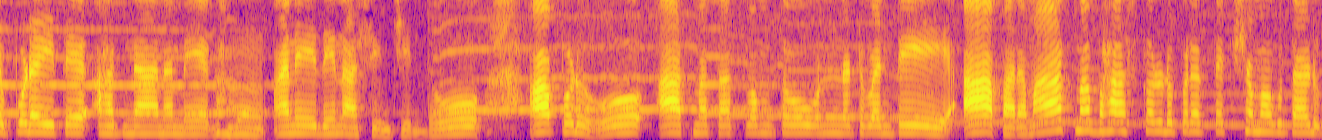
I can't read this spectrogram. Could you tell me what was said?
ఎప్పుడైతే అజ్ఞాన మేఘము అనేది నశించిందో అప్పుడు ఆత్మతత్వంతో ఉన్నటువంటి ఆ పరమాత్మ భాస్కరుడు ప్రత్యక్షమవుతాడు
